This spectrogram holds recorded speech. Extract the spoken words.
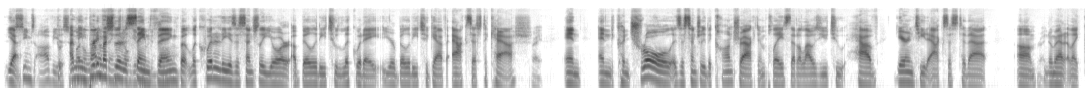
yeah seems obvious. I mean, pretty much they're the same thing, but liquidity is essentially your ability to liquidate, your ability to have access to cash. Right. And and control is essentially the contract in place that allows you to have guaranteed access to that um, right. no matter like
